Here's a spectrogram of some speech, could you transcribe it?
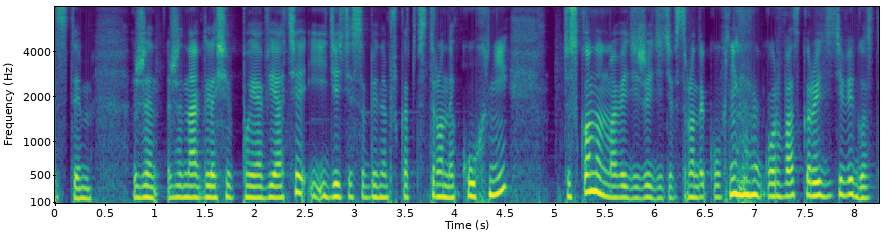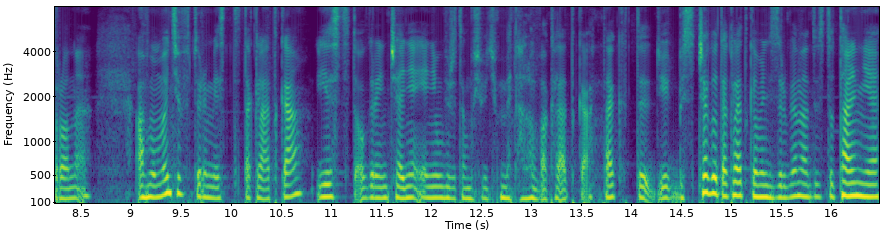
z tym, że, że nagle się pojawiacie i idziecie sobie na przykład w stronę kuchni to skąd on ma wiedzieć, że idziecie w stronę kuchni, kurwa, skoro idziecie w jego stronę? A w momencie, w którym jest ta klatka, jest to ograniczenie, ja nie mówię, że to musi być metalowa klatka, tak? To jakby z czego ta klatka będzie zrobiona, to jest totalnie,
